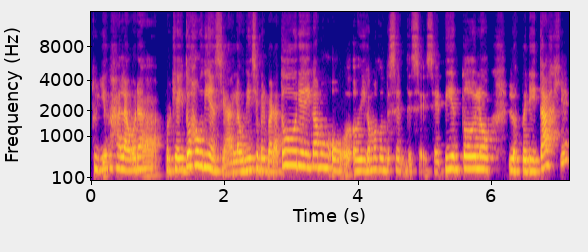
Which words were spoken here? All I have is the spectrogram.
tú llegas a la hora, porque hay dos audiencias, la audiencia preparatoria, digamos, o, digamos donde se, se, piden todos los, peritajes,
